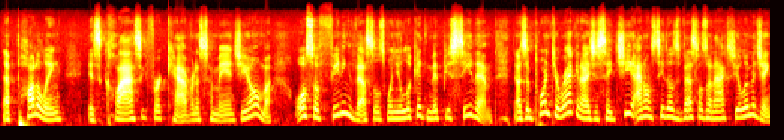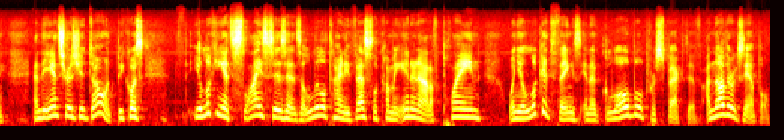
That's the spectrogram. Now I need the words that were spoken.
That puddling is classic for cavernous hemangioma. Also, feeding vessels, when you look at MIP, you see them. Now, it's important to recognize you say, gee, I don't see those vessels on axial imaging. And the answer is you don't, because you're looking at slices and it's a little tiny vessel coming in and out of plane. When you look at things in a global perspective, another example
